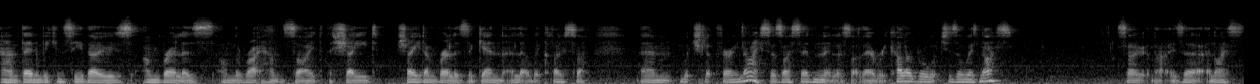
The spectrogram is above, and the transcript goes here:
and then we can see those umbrellas on the right hand side, the shade shade umbrellas again a little bit closer, um, which look very nice as I said, and it looks like they're recolorable, which is always nice. So that is a, a nice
